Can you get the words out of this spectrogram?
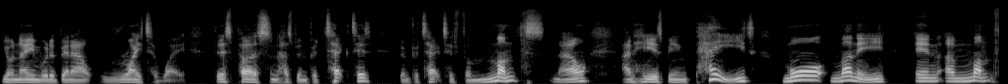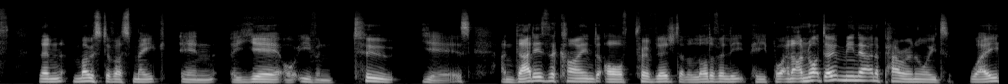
your name would have been out right away. This person has been protected, been protected for months now, and he is being paid more money in a month than most of us make in a year or even two years and that is the kind of privilege that a lot of elite people and i'm not don't mean that in a paranoid way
